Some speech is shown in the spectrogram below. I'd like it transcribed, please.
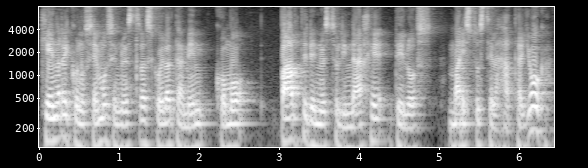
quien reconocemos en nuestra escuela también como parte de nuestro linaje de los maestros de la Hatha Yoga.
